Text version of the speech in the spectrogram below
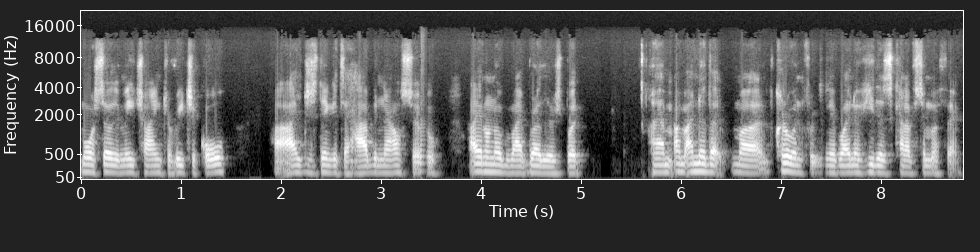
more so than me trying to reach a goal. I just think it's a habit now. So I don't know about my brothers, but I, I know that my Kerwin, for example, I know he does kind of similar thing.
